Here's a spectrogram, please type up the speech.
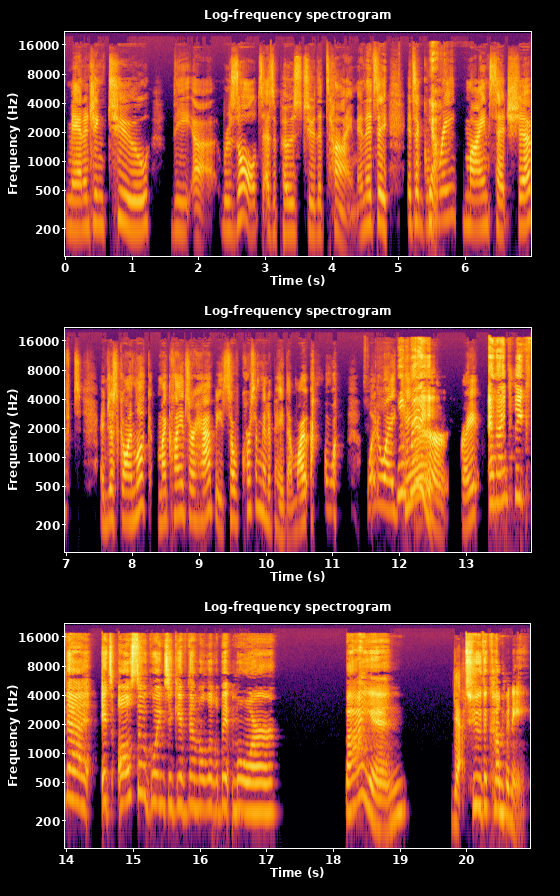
managing to the uh, results as opposed to the time and it's a it's a great yeah. mindset shift and just going look my clients are happy so of course i'm going to pay them why why do i well, care right. right and i think that it's also going to give them a little bit more buy-in yes. to the company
